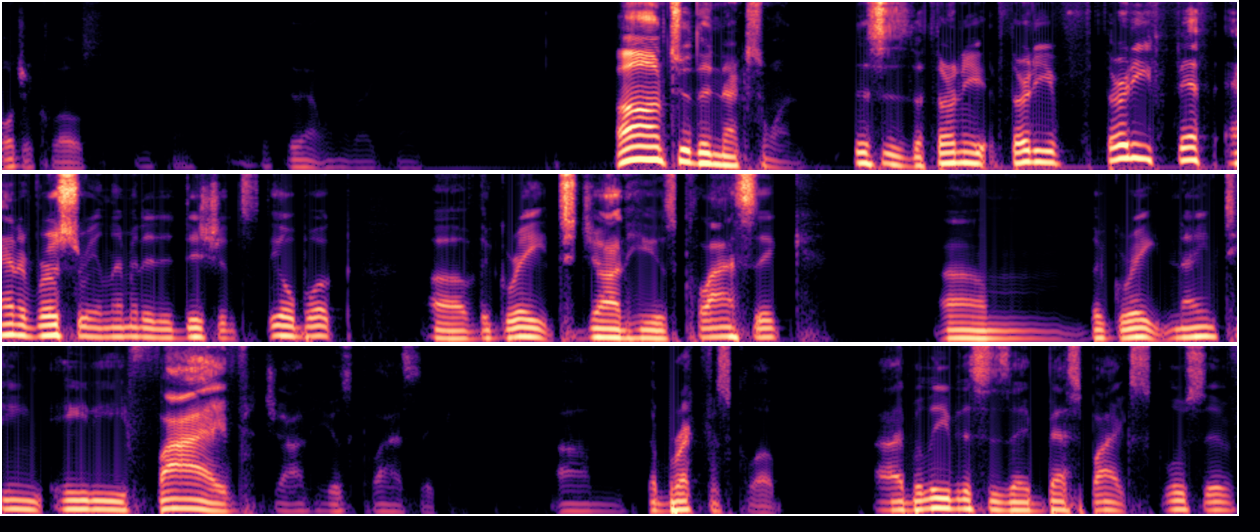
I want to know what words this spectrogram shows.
Hold your clothes. Okay. Get to that whenever I can. On to the next one. This is the 30, 30, 35th anniversary limited edition steelbook of the great John Hughes classic. Um, the great 1985 John Hughes classic, um, The Breakfast Club. I believe this is a Best Buy exclusive.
